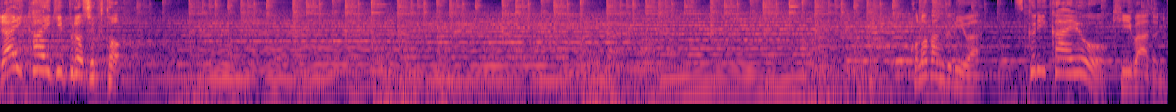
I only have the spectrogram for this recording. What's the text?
来会議プロジェクト。この番組は「作り変えよう」をキーワードに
